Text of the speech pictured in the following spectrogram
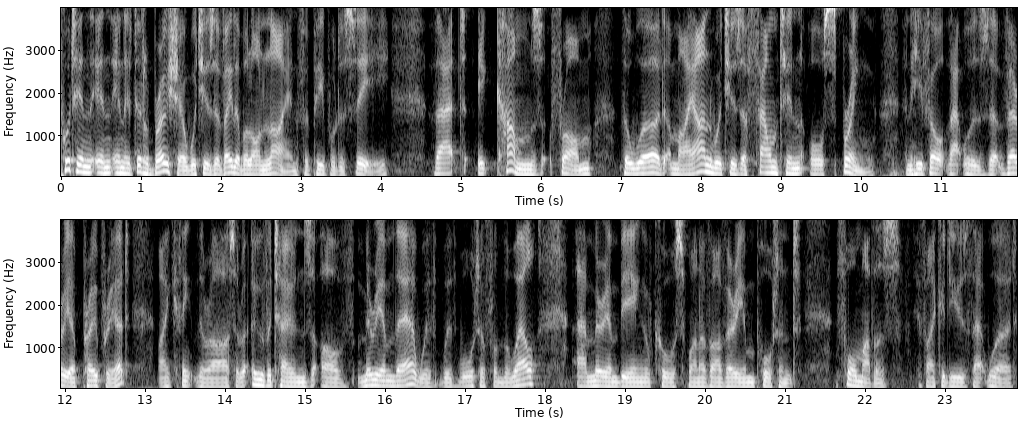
put in, in, in his little brochure, which is available online for people to see, that it comes from the word Ma'ayan, which is a fountain or spring. And he felt that was uh, very appropriate. I think there are sort of overtones of Miriam there with, with water from the well, and Miriam being, of course, one of our very important foremothers if I could use that word.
